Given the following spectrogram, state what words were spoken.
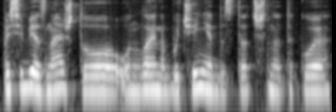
по себе знаю, что онлайн обучение достаточно такое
